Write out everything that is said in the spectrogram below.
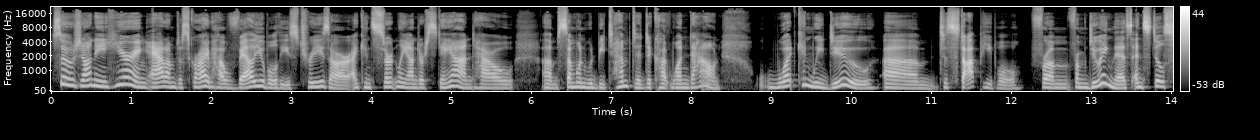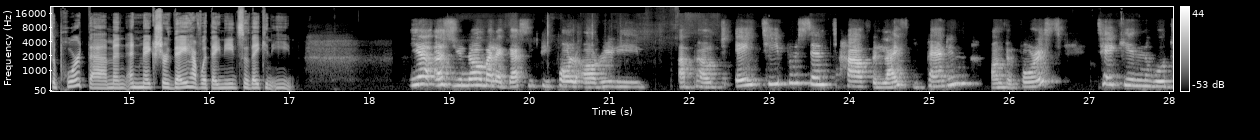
So, Johnny, hearing Adam describe how valuable these trees are, I can certainly understand how um, someone would be tempted to cut one down. What can we do um, to stop people from from doing this and still support them and, and make sure they have what they need so they can eat? Yeah, as you know, Malagasy people are really about 80% have a life dependent on the forest taking wood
